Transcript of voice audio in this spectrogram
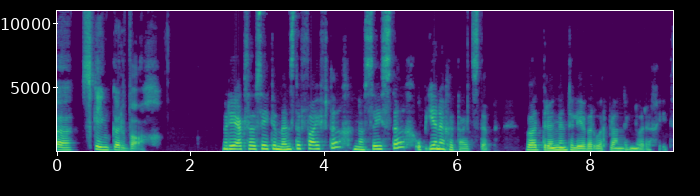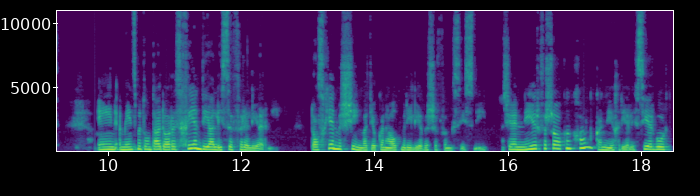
'n skenker wag? Marie, ek sou sê ten minste 50 na 60 op enige tydstip wat dringend 'n leweroorplanting nodig het. En 'n mens moet onthou daar is geen dialyse vir 'n lewer nie. Daar's geen masjien wat jou kan help met die lewer se funksies nie. As jy 'n nierversaking gaan, kan jy gedialiseer word.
